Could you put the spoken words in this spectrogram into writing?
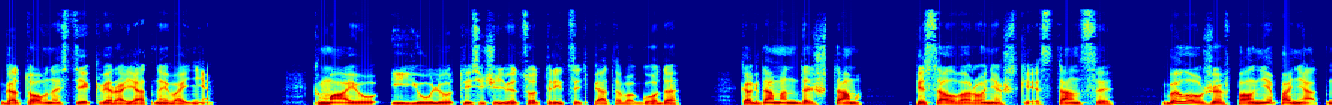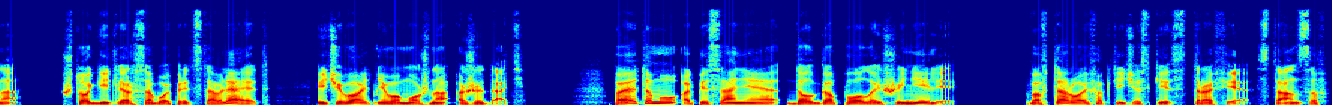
готовности к вероятной войне. К маю-июлю 1935 года, когда Мандельштам писал воронежские станции, было уже вполне понятно, что Гитлер собой представляет и чего от него можно ожидать. Поэтому описание долгополой шинели во второй фактически строфе станцев,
